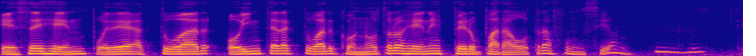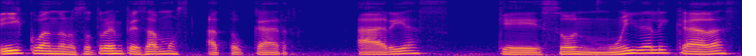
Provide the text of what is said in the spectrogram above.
Ese gen puede actuar o interactuar con otros genes pero para otra función. Y cuando nosotros empezamos a tocar áreas que son muy delicadas,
